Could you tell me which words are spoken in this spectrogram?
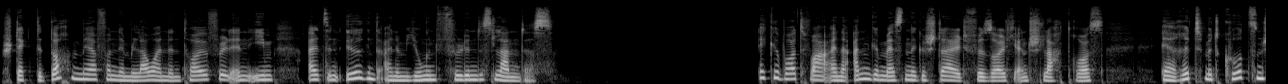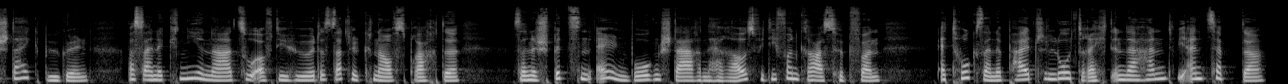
steckte doch mehr von dem lauernden Teufel in ihm als in irgendeinem jungen Füllen des Landes. Ichabod war eine angemessene Gestalt für solch ein Schlachtross. Er ritt mit kurzen Steigbügeln, was seine Knie nahezu auf die Höhe des Sattelknaufs brachte. Seine spitzen Ellenbogen stachen heraus wie die von Grashüpfern. Er trug seine Peitsche lotrecht in der Hand wie ein Zepter.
